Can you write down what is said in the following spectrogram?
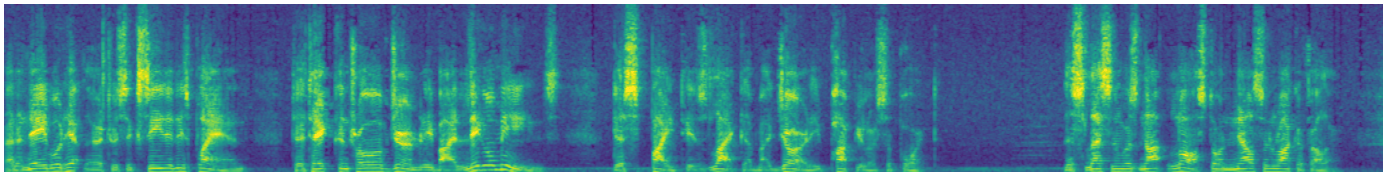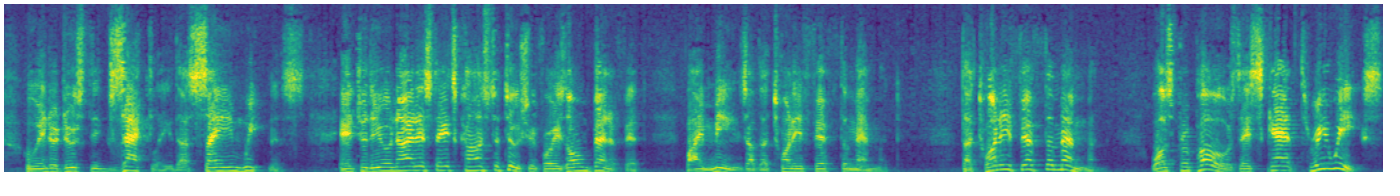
that enabled Hitler to succeed in his plan to take control of Germany by legal means despite his lack of majority popular support. This lesson was not lost on Nelson Rockefeller, who introduced exactly the same weakness into the United States Constitution for his own benefit by means of the 25th Amendment. The 25th Amendment was proposed a scant three weeks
